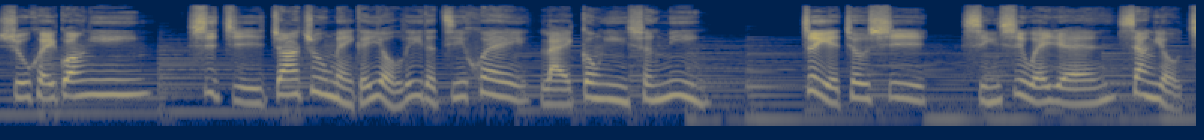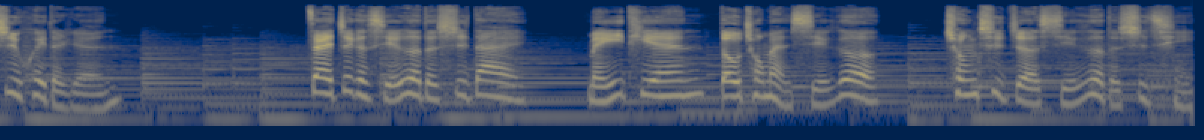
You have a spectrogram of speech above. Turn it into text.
赎回光阴是指抓住每个有利的机会来供应生命，这也就是行事为人像有智慧的人。在这个邪恶的时代，每一天都充满邪恶，充斥着邪恶的事情，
